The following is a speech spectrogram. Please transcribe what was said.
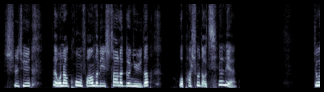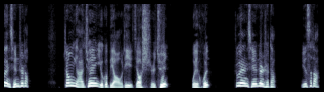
石军在我那空房子里杀了个女的，我怕受到牵连。”周艳琴知道张雅娟有个表弟叫石军，未婚。周艳琴认识他，一次的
